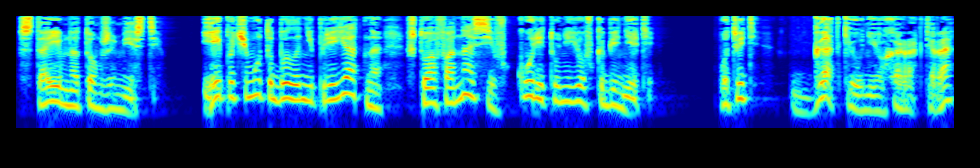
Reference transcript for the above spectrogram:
«Стоим на том же месте». Ей почему-то было неприятно, что Афанасьев курит у нее в кабинете. Вот ведь гадкий у нее характер, а?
